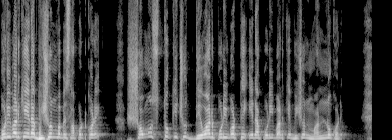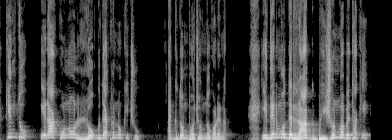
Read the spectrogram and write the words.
পরিবারকে এরা ভীষণভাবে সাপোর্ট করে। সমস্ত কিছু দেওয়ার পরিবর্তে এরা পরিবারকে ভীষণ মান্য করে। কিন্তু এরা কোনো লোক দেখানো কিছু একদম পছন্দ করে না। এদের মধ্যে রাগ ভীষণভাবে থাকে,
